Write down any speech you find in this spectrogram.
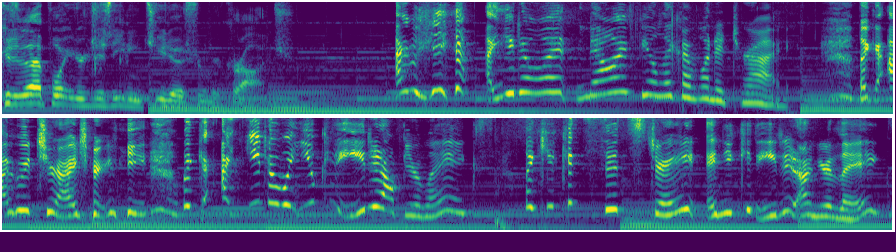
Because at that point, you're just eating Cheetos from your crotch. I mean, you know what? Now I feel like I want to try. Like I would try trying to eat. Like I, you know what? You can eat it off your legs. Like you can sit straight and you can eat it on your legs.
